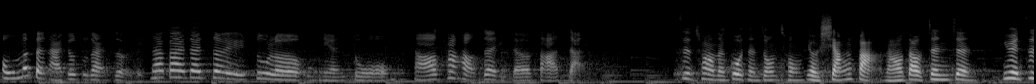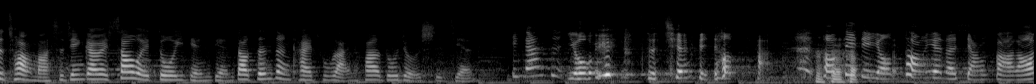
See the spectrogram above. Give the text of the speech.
哦我们本来就住在这里，大概在这里住了五年多，然后看好这里的发展。自创的过程中，从有想法，然后到真正，因为自创嘛，时间应该会稍微多一点点，到真正开出来，你花了多久的时间？应该是犹豫的时间比较长，从弟弟有创业的想法，然后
